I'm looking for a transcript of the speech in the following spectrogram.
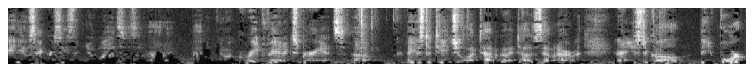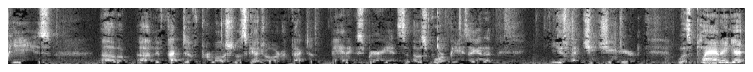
idiosyncrasies and nuances of how to do a great fan experience. Um, I used to teach a long time ago. I taught a seminar, but and I used to call the four P's of an effective promotional schedule or an effective fan experience. And those four P's, I got to use my cheat sheet here, was planning it,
